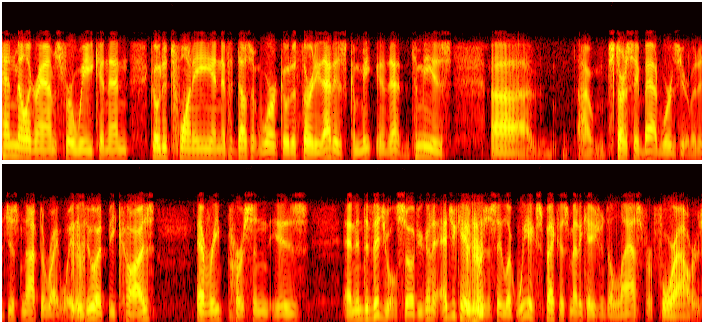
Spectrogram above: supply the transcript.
10 milligrams for a week and then go to 20, and if it doesn't work, go to 30." That is that to me is. Uh, I start to say bad words here, but it's just not the right way mm-hmm. to do it because every person is an individual. So if you're going to educate mm-hmm. a person, say, look, we expect this medication to last for four hours.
